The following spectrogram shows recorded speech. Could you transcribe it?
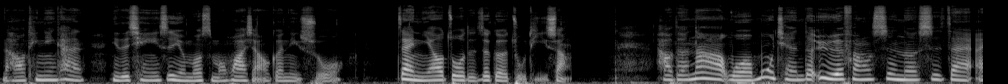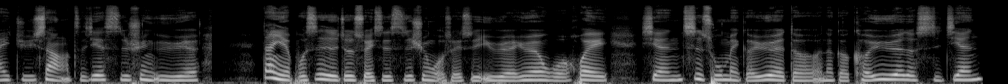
然后听听看你的潜意识有没有什么话想要跟你说，在你要做的这个主题上。好的，那我目前的预约方式呢，是在 IG 上直接私讯预约。但也不是就是随时私讯我，随时预约，因为我会先试出每个月的那个可预约的时间，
